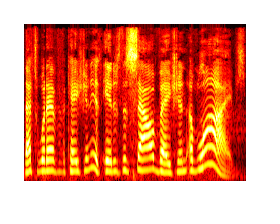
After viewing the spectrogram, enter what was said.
that's what edification is. It is the salvation of lives.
